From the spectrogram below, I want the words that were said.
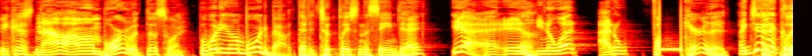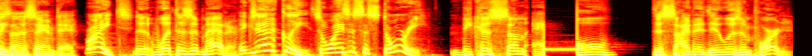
Because now I'm on board with this one. But what are you on board about? That it took place on the same day? Yeah. And Yeah. you know what? I don't f- care that it took Exactly. place on the same day. Right. Uh, what does it matter? Exactly. So why is this a story? Because some asshole decided it was important.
